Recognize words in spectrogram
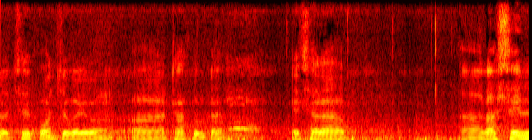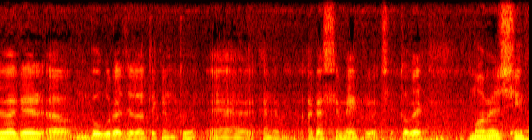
রয়েছে, পঞ্চগড় এবং ঠাকুরগাঁ। এছাড়া রাজশাহী বিভাগের বগুড়া জেলাতে কিন্তু এখানে আকাশে মেঘ রয়েছে। তবে ময়মনসিংহ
